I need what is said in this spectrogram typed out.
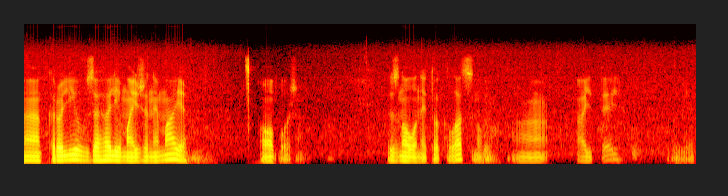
е, кролів взагалі майже немає. О боже. Знову не то клацнув. А, Альтель. Як,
